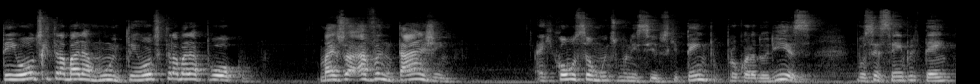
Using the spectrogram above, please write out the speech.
Tem outros que trabalham muito, tem outros que trabalham pouco. Mas a vantagem é que, como são muitos municípios que têm procuradorias, você sempre tem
